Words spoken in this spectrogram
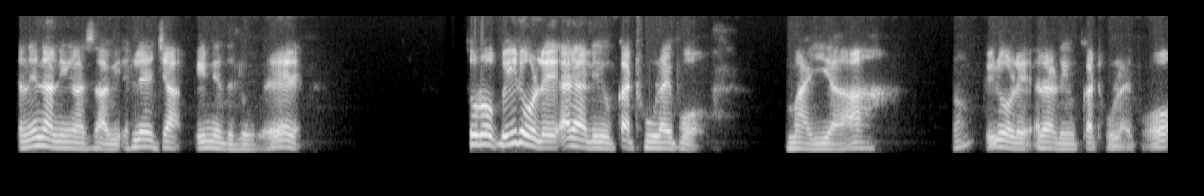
တလင်းနာလေးကစပြီးအလှည့်ကျပေးနေသလိုပဲတဲ့ဆိုတော့ပြီးတော့လေအဲ့ဒါလေးကိုကတ်ထိုးလိုက်ပေါ့မကြီးอ่ะနော်ပြီးတော့လေအဲ့ဒါလေးကိုကတ်ထိုးလိုက်ပေါ့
